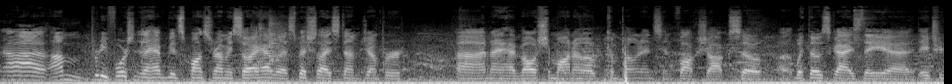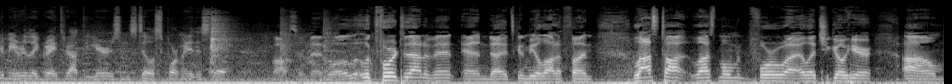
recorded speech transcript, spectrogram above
Uh, I'm pretty fortunate to have a good sponsor on me, so I have a Specialized Stumpjumper. Uh, and I have all Shimano components and Fox shocks. So with those guys, they they treated me really great throughout the years and still support me to this day. Awesome, man. Well, look forward to that event, and uh, it's going to be a lot of fun. Last ta- last moment before I let you go here, um,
